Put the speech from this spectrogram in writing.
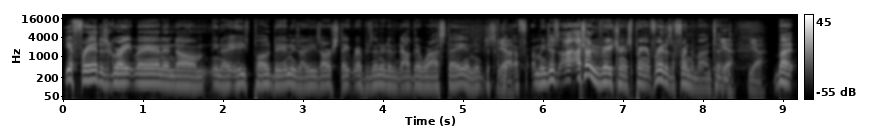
Yeah, Fred is great, man, and um, you know he's plugged in. He's he's our state representative out there where I stay, and it just Yeah. I mean, just I, I try to be very transparent. Fred is a friend of mine too. Yeah, yeah. But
